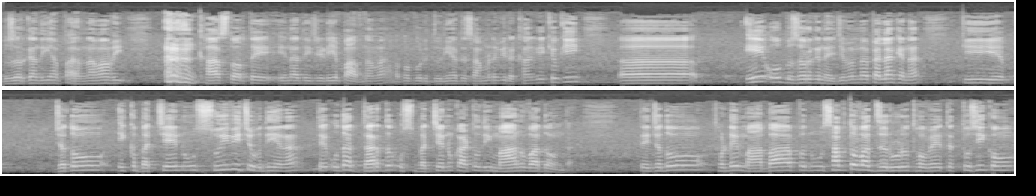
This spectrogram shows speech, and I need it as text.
ਬਜ਼ੁਰਗਾਂ ਦੀਆਂ ਭਾਵਨਾਵਾਂ ਵੀ, ਖਾਸ ਤੌਰ ਤੇ ਇਹਨਾਂ ਦੀ ਜਿਹੜੀ ਇਹ ਭਾਵਨਾਵਾਂ ਆਪਾਂ ਪੂਰੀ ਦੁਨੀਆ ਦੇ ਸਾਹਮਣੇ ਵੀ ਰੱਖਾਂਗੇ, ਕਿਉਂਕਿ ਇਹ ਉਹ ਬਜ਼ੁਰਗ ਨੇ, ਜਿਵੇਂ ਮੈਂ ਪਹਿਲਾਂ ਕਹਿਣਾ ਕਿ ਜਦੋਂ ਇੱਕ ਬੱਚੇ ਨੂੰ ਸੂਈ ਵੀ ਚੁਭਦੀ ਹੈ ਨਾ, ਤੇ ਉਹਦਾ ਦਰਦ ਉਸ ਬੱਚੇ ਨੂੰ ਕਾਟੂ ਦੀ ਮਾਂ ਨੂੰ ਵੱਧ ਹੁੰਦਾ ਤੇ ਜਦੋਂ ਤੁਹਾਡੇ ਮਾਪੇ ਨੂੰ ਸਭ ਤੋਂ ਵੱਧ ਜ਼ਰੂਰਤ ਹੋਵੇ, ਤੇ ਤੁਸੀਂ ਕਹੋ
